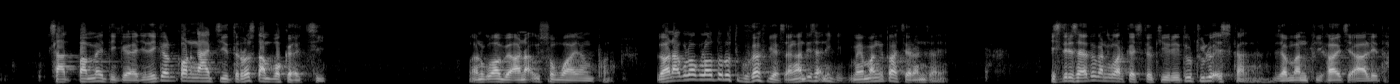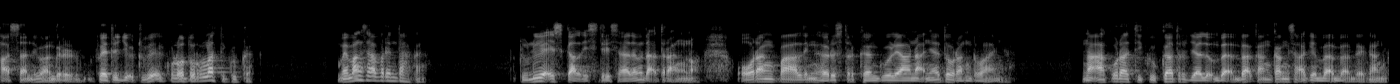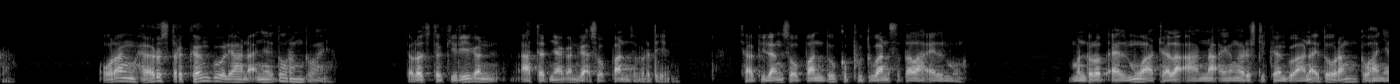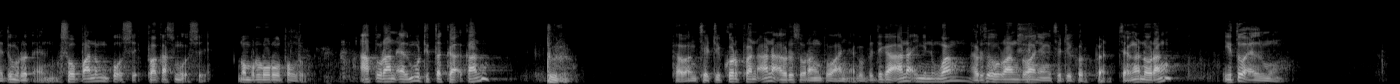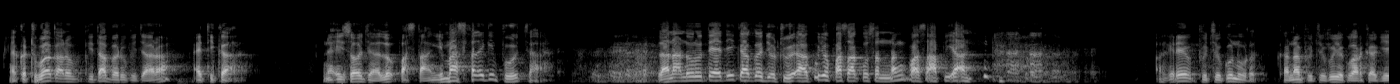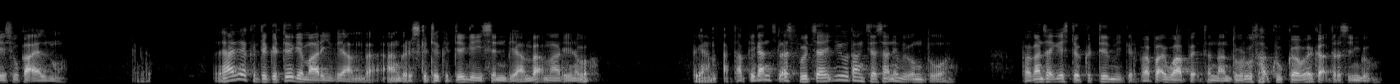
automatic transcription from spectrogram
Satpamnya digaji. Jadi kan kon ngaji terus tanpa gaji. Lan kula ambek anakku semua yang pun. Lah anak kula kula terus digugah biasa nganti saat. Memang itu ajaran saya. Istri saya itu kan keluarga Sidogiri itu dulu eskal. Zaman Bihaji Alid Hasan itu anggar bete juk duit kula turulah digugah. Memang saya perintahkan. Dulu ya eskal istri saya, tapi tak terang no. Orang paling harus terganggu oleh anaknya itu orang tuanya. Nah aku rada digugah terus jaluk mbak-mbak kangkang sakit mbak-mbak mbak kangkang. Orang harus terganggu oleh anaknya itu orang tuanya. Kalau sudah kiri kan adatnya kan nggak sopan seperti ini. Saya bilang sopan itu kebutuhan setelah ilmu. Menurut ilmu adalah anak yang harus diganggu anak itu orang tuanya itu menurut ilmu. Sopan kok sih, bakas kok sih. Nomor loro telu. Aturan ilmu ditegakkan dulu. Bahwa jadi korban anak harus orang tuanya. Ketika anak ingin uang, harus orang tuanya yang jadi korban. Jangan orang, itu ilmu. Yang kedua kalau kita baru bicara etika. Nah iso jaluk pas tangi, masalah ini bocah. Lah nak nuruti etika aku yo aku yo pas aku seneng, pas apian. Akhirnya bujuku nurut karena bujuku ya keluarga kiai suka ilmu. Saya gede-gede ge mari piyambak, anggere gede-gede ge isin piyambak mari nopo. Piyambak. Tapi kan jelas bocah iki utang jasane mbek wong tua. Bahkan saya sudah gede mikir, bapak ibu apik tenan turu tak gawe gak tersinggung.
